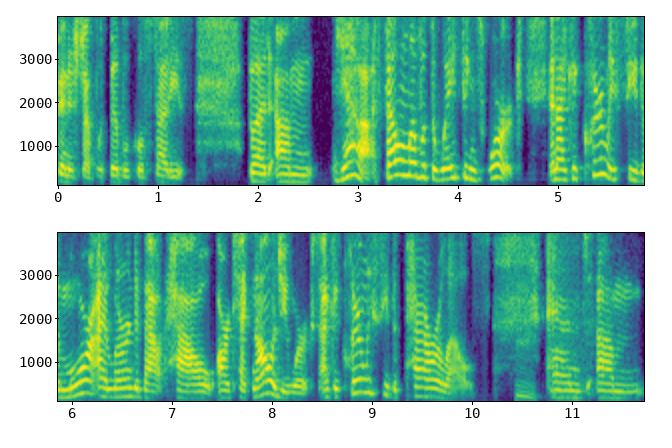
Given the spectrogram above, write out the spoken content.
finished up with biblical studies. But um, yeah, I fell in love with the way things work, and I could clearly see the more I learned about how our technology works, I could clearly see the parallels. Hmm. And um,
